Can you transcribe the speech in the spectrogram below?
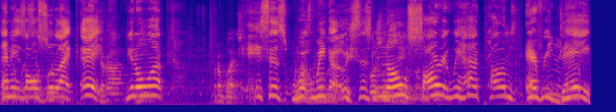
And he's also like, hey, you know what? He says we go. He says no, sorry, we had problems every day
